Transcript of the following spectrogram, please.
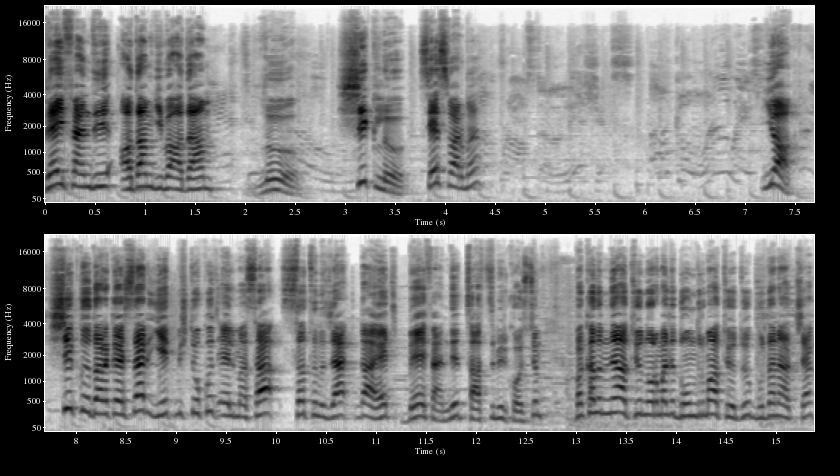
beyefendi adam gibi adam Lu. Şık Lu. Ses var mı? Yok. Şık Lu'da arkadaşlar 79 elmasa satılacak gayet beyefendi tatlı bir kostüm. Bakalım ne atıyor? Normalde dondurma atıyordu. Burada ne atacak?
